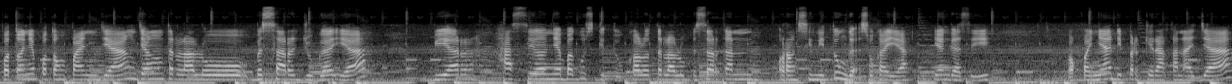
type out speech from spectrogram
potongnya potong panjang jangan terlalu besar juga ya biar hasilnya bagus gitu. Kalau terlalu besar kan orang sini tuh nggak suka ya ya enggak sih? Pokoknya diperkirakan aja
